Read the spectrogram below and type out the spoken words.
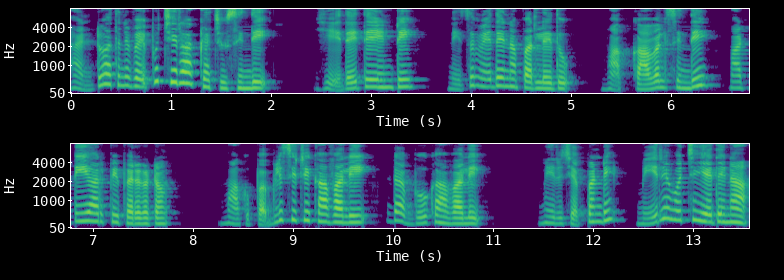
అంటూ అతని వైపు చిరాగ్గా చూసింది. ఏదైతే ఏంటి? నిజం ఏదైనా పర్లేదు. మాకు కావలసింది మా టీఆర్పీ పెరగటం. మాకు పబ్లిసిటీ కావాలి డబ్బు కావాలి. మీరు చెప్పండి మీరే వచ్చి ఏదైనా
